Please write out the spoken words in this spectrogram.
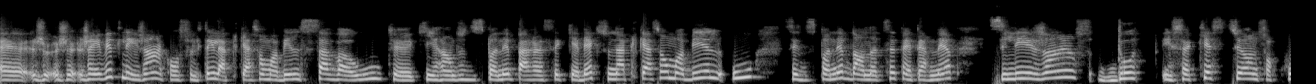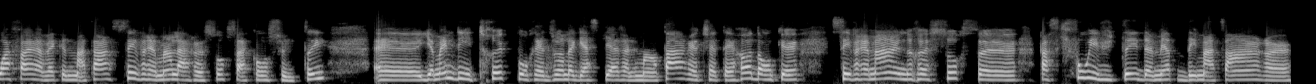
Euh, J'invite les gens à consulter l'application mobile Savaou qui est rendue disponible par Recyc Québec. C'est une application mobile où c'est disponible dans notre site Internet. Si les gens doutent et se questionnent sur quoi faire avec une matière, c'est vraiment la ressource à consulter. Euh, il y a même des trucs pour réduire le gaspillage alimentaire, etc. Donc, euh, c'est vraiment une ressource euh, parce qu'il faut éviter de mettre des matières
